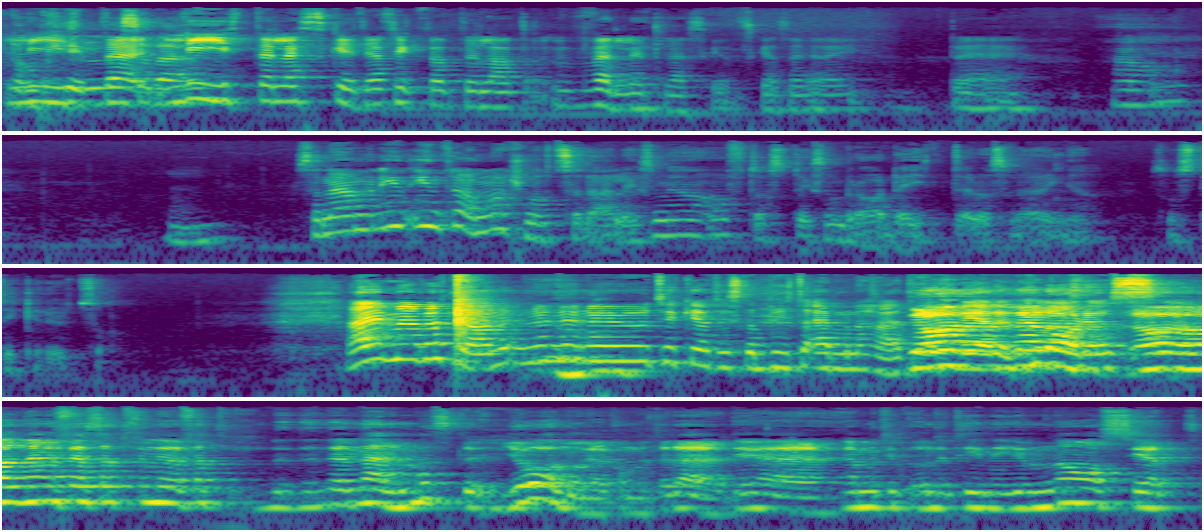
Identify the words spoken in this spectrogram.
de Lite, lite läskigt. Jag tyckte att det lät väldigt läskigt ska jag säga dig. Det, Ja. Så nej men in, inte annars något sådär liksom. Jag har oftast liksom bra dejter och sådär. Inga som sticker ut så. Nej men vet du, nu, nu, nu, nu tycker jag att vi ska byta ämne här. till Ja, mer nej, glorious. ja, ja, nej, men för jag satt och funderade, för att det närmaste jag nog har kommit till det där, det är ja, men typ under tiden i gymnasiet,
